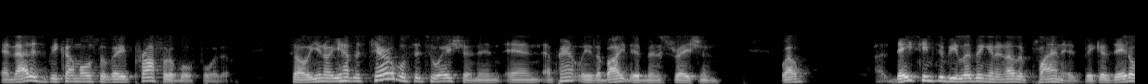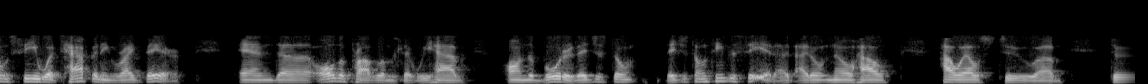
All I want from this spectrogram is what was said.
And that has become also very profitable for them. So, you know, you have this terrible situation and, and apparently the Biden administration, well, uh, they seem to be living in another planet because they don't see what's happening right there and uh, all the problems that we have on the border. They just don't they just don't seem to see it. I, I don't know how how else to uh, to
